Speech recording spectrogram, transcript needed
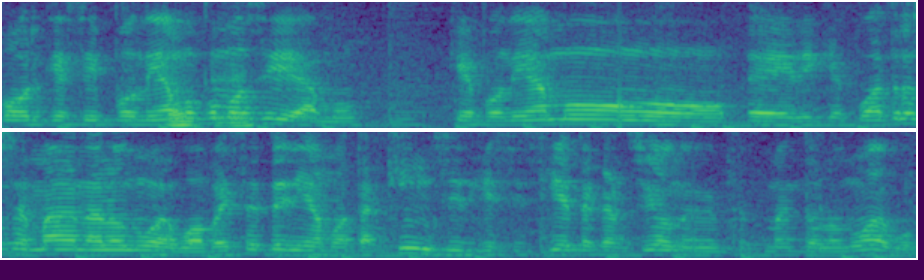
Porque si poníamos como hacíamos, que poníamos eh, de que cuatro semanas lo nuevo, a veces teníamos hasta 15 y 17 canciones en el segmento de lo nuevo.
